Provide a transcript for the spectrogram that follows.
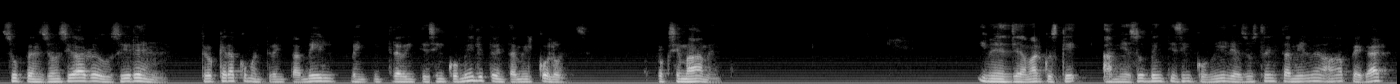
su pensión se iba a reducir en, creo que era como en 30 mil, entre 25 mil y 30 mil colones, aproximadamente. Y me decía Marco, es que a mí esos 25 mil y esos 30 mil me van a pegar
